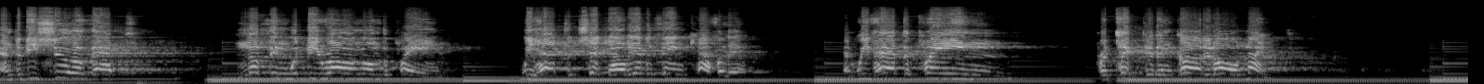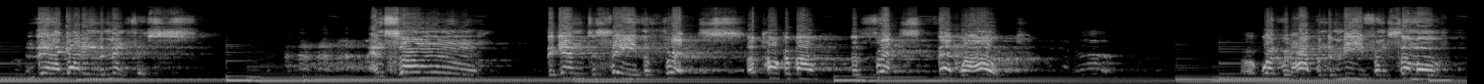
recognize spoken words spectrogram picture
and to be sure that nothing would be wrong on the plane, we had to check out everything carefully. And we've had the plane protected and guarded all night. And then I got into Memphis. And some began to say the threats, or talk about the threats that were out, or what would happen to me from some of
